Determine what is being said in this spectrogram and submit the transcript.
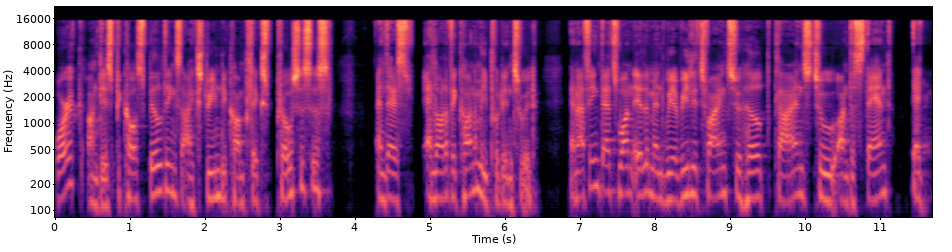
work on this because buildings are extremely complex processes and there's a lot of economy put into it. And I think that's one element we are really trying to help clients to understand that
